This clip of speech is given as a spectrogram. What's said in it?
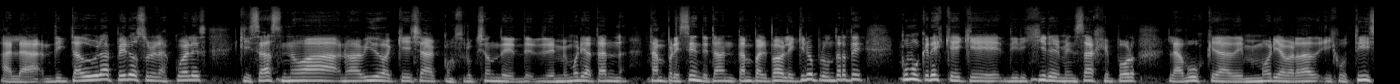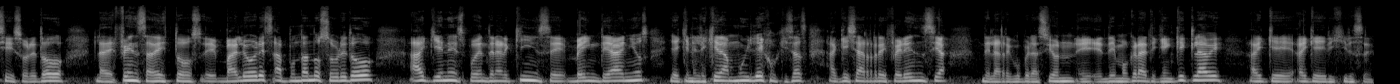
a la dictadura, pero sobre las cuales quizás no ha, no ha habido aquella construcción de, memoria tan, tan presente, tan, tan palpable. Quiero preguntarte, ¿cómo crees que hay que dirigir el mensaje por la búsqueda de memoria, verdad y justicia y sobre todo la defensa de estos eh, valores, apuntando sobre todo a quienes pueden tener 15, 20 años y a quienes les queda muy lejos quizás aquella referencia de la recuperación eh, democrática? ¿En qué clave hay que, hay que dirigirse?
